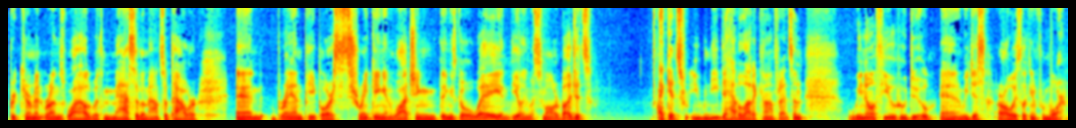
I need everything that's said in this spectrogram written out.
procurement runs wild with massive amounts of power and brand people are shrinking and watching things go away and dealing with smaller budgets, it gets you need to have a lot of confidence. And we know a few who do, and we just are always looking for more.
